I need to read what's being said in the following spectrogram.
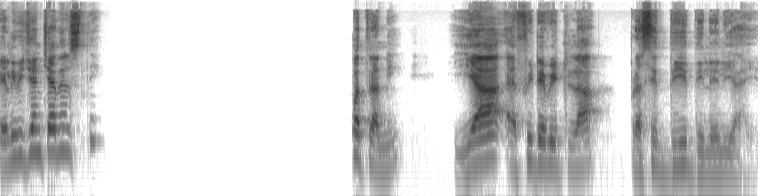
टेलिव्हिजन चॅनल्सनी पत्रांनी या ॲफिडेव्हिटला प्रसिद्धी दिलेली आहे.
